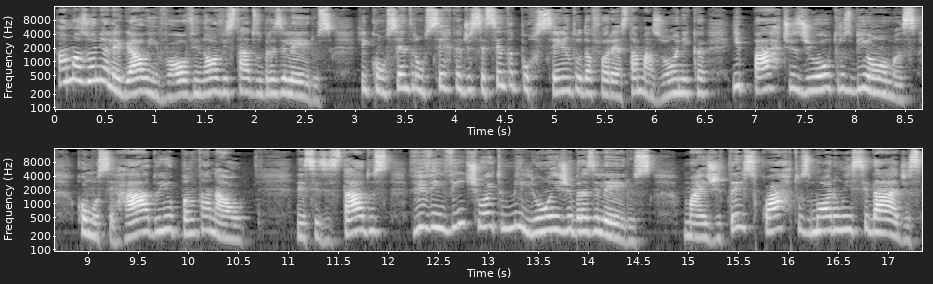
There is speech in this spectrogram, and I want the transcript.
A Amazônia Legal envolve nove estados brasileiros, que concentram cerca de 60% da floresta amazônica e partes de outros biomas, como o Cerrado e o Pantanal. Nesses estados vivem 28 milhões de brasileiros. Mais de três quartos moram em cidades,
